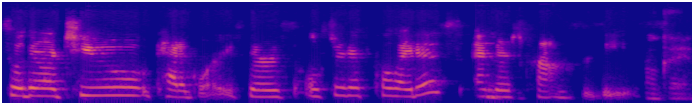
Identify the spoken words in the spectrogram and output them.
So there are two categories. There's ulcerative colitis and mm-hmm. there's Crohn's disease. Okay.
